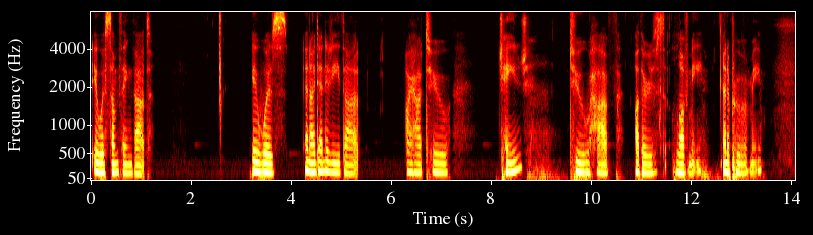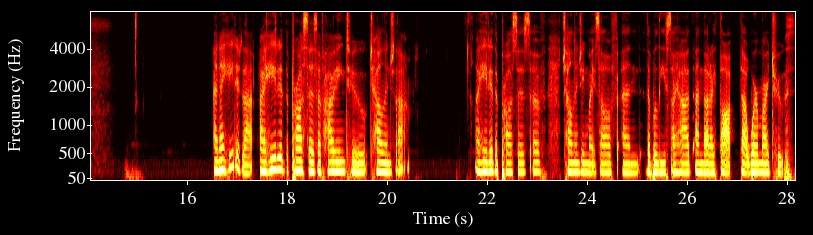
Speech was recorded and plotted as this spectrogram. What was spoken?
It was something that it was an identity that I had to change to have others love me and approve of me. And I hated that. I hated the process of having to challenge that. I hated the process of challenging myself and the beliefs I had and that I thought that were my truth.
